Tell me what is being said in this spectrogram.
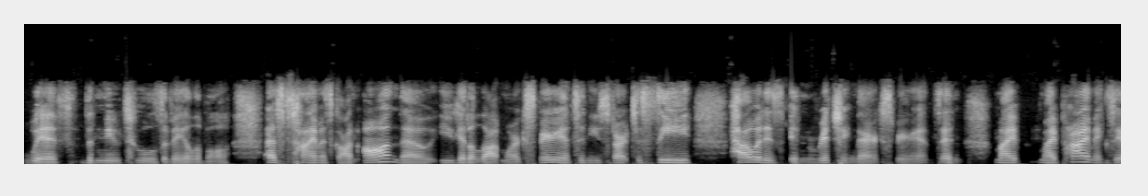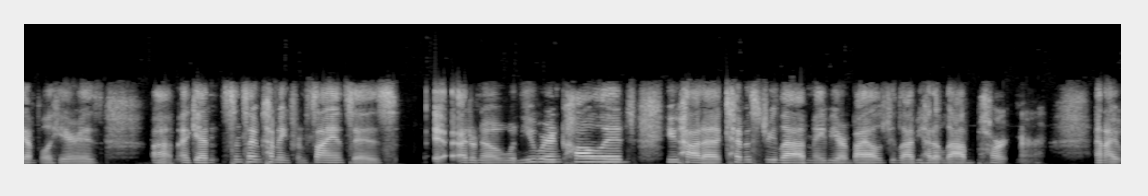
with the new tools available. As time has gone on, though, you get a lot more experience and you start to see how it is enriching their experience. And my, my prime example here is, um, again, since I'm coming from sciences, I don't know, when you were in college, you had a chemistry lab, maybe or biology lab, you had a lab partner. And I,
